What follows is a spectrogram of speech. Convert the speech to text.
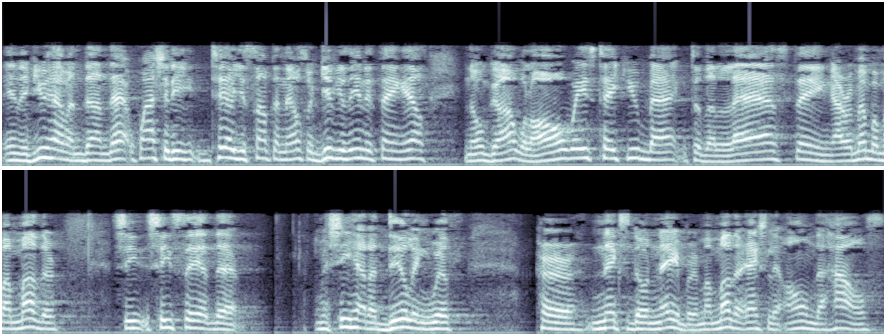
And if you haven't done that, why should He tell you something else or give you anything else? No, God will always take you back to the last thing. I remember my mother, she, she said that when she had a dealing with her next door neighbor, my mother actually owned the house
